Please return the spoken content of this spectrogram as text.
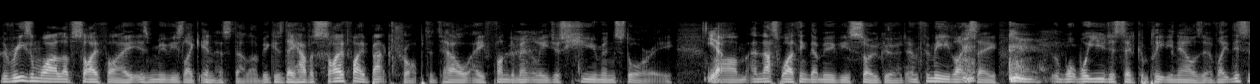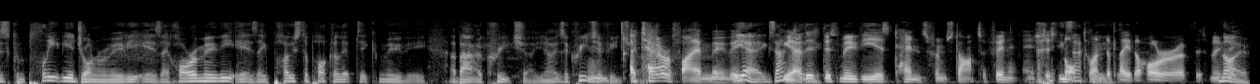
the reason why I love sci-fi is movies like Interstellar because they have a sci-fi backdrop to tell a fundamentally just human story. Yeah. Um, and that's why I think that movie is so good. And for me, like say, what what you just said completely nails it. Of like this is completely a genre movie. It is a horror movie. It is a post-apocalyptic movie about a creature. You know, it's a creature feature. Mm. A terrifying movie. Yeah, exactly. Yeah, this, this movie is tense from start to finish. It's not to underplay the horror of this movie. No,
